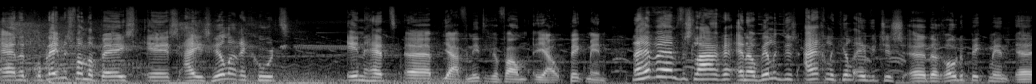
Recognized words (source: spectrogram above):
En het probleem is van dat beest is, hij is heel erg goed in het eh, ja, vernietigen van jouw Pikmin. Nou hebben we hem verslagen en nou wil ik dus eigenlijk heel eventjes eh, de rode Pikmin eh,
